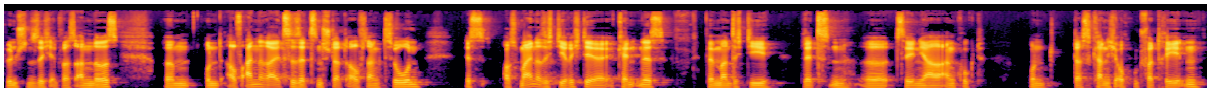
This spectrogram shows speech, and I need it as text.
wünschen sich etwas anderes. Ähm, und auf Anreize setzen statt auf Sanktionen ist aus meiner Sicht die richtige Erkenntnis, wenn man sich die letzten äh, zehn Jahre anguckt. Und das kann ich auch gut vertreten.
